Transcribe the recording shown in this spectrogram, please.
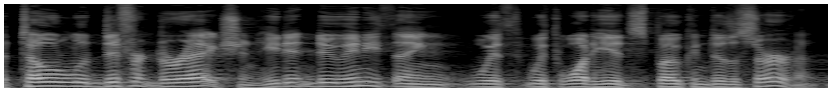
a totally different direction. He didn't do anything with, with what he had spoken to the servant.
